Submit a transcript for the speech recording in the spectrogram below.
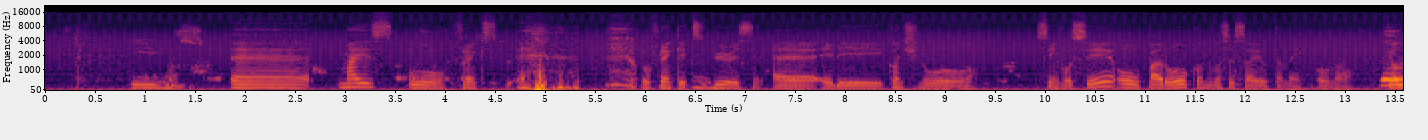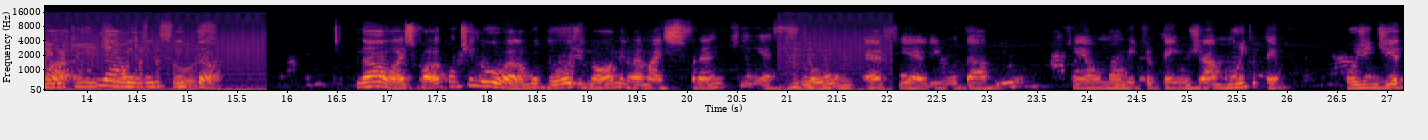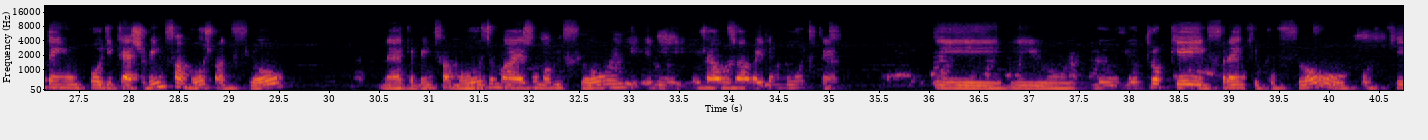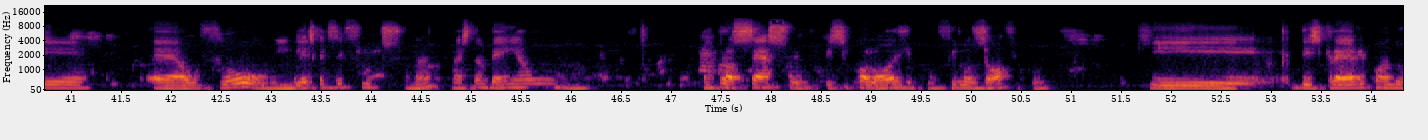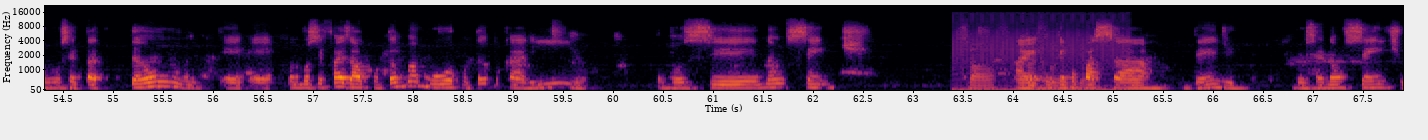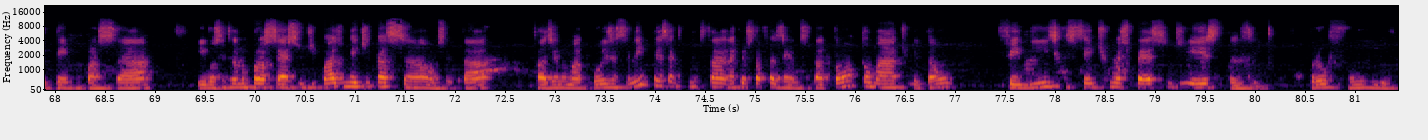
Isso. É, mas o Frank o Frank Experience é, ele continuou sem você ou parou quando você saiu também ou não? Porque eu lembro que não, tinha outras pessoas. Então, não, a escola continua. Ela mudou de nome, não é mais Frank, é Flow, F-L-O-W, que é um nome que eu tenho já há muito tempo. Hoje em dia tem um podcast bem famoso chamado Flow, né, que é bem famoso, mas o nome Flow, ele, ele, eu já usava ele há muito tempo. E, e eu, eu, eu troquei Frank por Flow porque é, o flow em inglês quer dizer fluxo, né? Mas também é um, um processo psicológico, filosófico que descreve quando você está tão é, é, quando você faz algo com tanto amor, com tanto carinho, você não sente Só aí, o tempo passar, entende? Você não sente o tempo passar e você está num processo de quase meditação. Você está fazendo uma coisa, você nem pensa naquilo que você está fazendo. Você está tão automático, tão feliz que sente uma espécie de êxtase profundo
